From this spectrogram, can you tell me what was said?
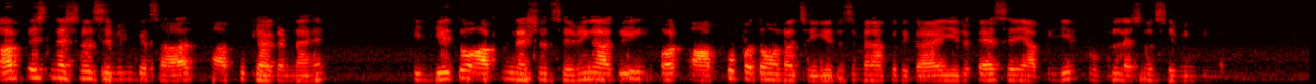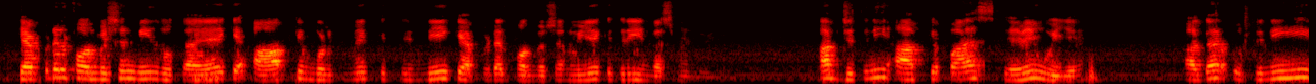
अब इस नेशनल सेविंग के साथ आपको क्या करना है? कि ये तो आपकी नेशनल सेविंग आ गई और आपको पता होना चाहिए, जैसे मैंने आपको दिखाया, ये जो एस है, यहाँ पे ये टोटल नेशनल सेविंग की मतलब कैपिटल फॉर्मेशन मीन्स होता है कि आपके मुल्क में कितनी कैपिटल फॉर्मेशन हुई है, कितनी इन्वेस्टमेंट हुई है। अब जितनी आपके पास सेविंग हुई है, अगर उतनी ही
